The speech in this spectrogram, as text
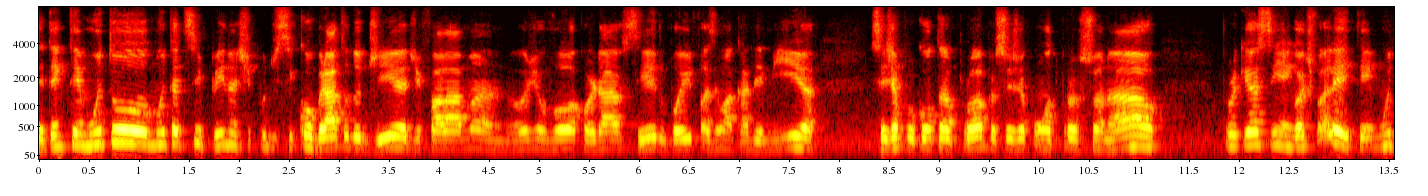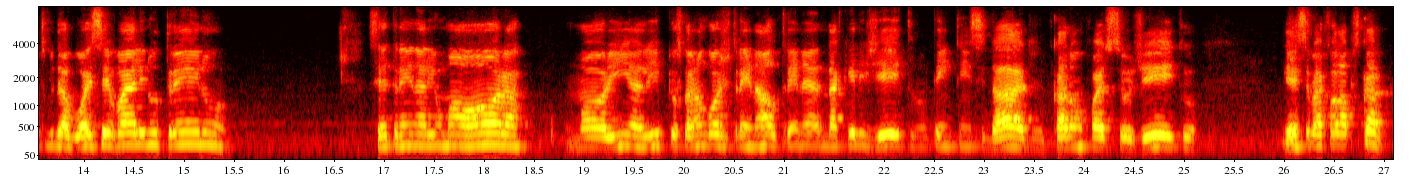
Você tem que ter muito, muita disciplina, tipo, de se cobrar todo dia, de falar, mano, hoje eu vou acordar cedo, vou ir fazer uma academia, seja por conta própria, seja com outro profissional. Porque, assim, igual eu te falei, tem muito vida boa. Aí você vai ali no treino, você treina ali uma hora, uma horinha ali, porque os caras não gostam de treinar, o treino é daquele jeito, não tem intensidade, cada um faz do seu jeito. E aí você vai falar para os caras,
